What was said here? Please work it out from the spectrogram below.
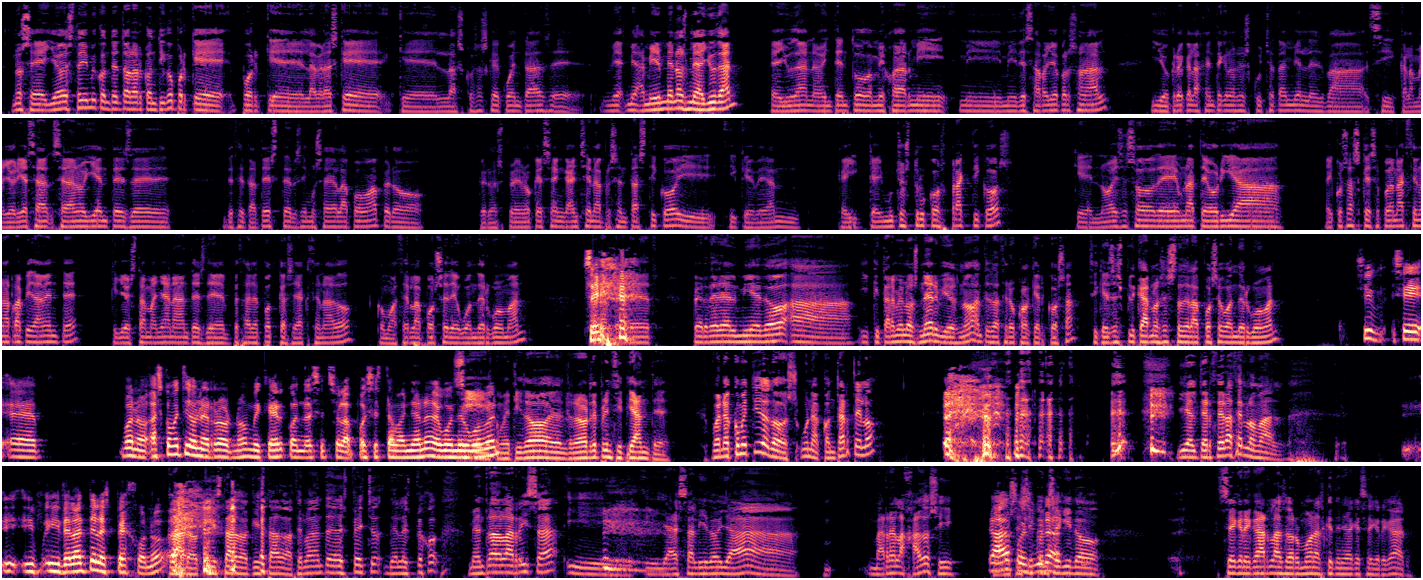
No sé, yo estoy muy contento de hablar contigo porque, porque la verdad es que, las cosas que cuentas eh, a mí menos me ayudan, me ayudan, o intento mejorar mi, mi, desarrollo personal y yo creo que la gente que nos escucha también les va, sí, que la mayoría serán, oyentes de, de Z-Testers y Musea de la Poma, pero, pero espero que se enganchen a Presentástico y, y que vean que hay, que hay muchos trucos prácticos que no es eso de una teoría. Hay cosas que se pueden accionar rápidamente, que yo esta mañana antes de empezar el podcast he accionado, como hacer la pose de Wonder Woman. Sí. Perder, el miedo y quitarme los nervios, ¿no? Antes de hacer cualquier cosa. Si quieres explicarnos esto de la pose Wonder Woman. Sí, sí. Eh, bueno, has cometido un error, ¿no, Miquel, cuando has hecho la pose esta mañana de Wonder Woman? Sí, he cometido el error de principiante. Bueno, he cometido dos. Una, contártelo. y el tercero hacerlo mal. Y, delante del espejo, ¿no? Claro, aquí he estado, aquí he estado. Hacerlo delante del espejo, del espejo me ha entrado la risa y, ya he salido ya más relajado, sí. Ah, no sé pues si he conseguido segregar las hormonas que tenía que segregar.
